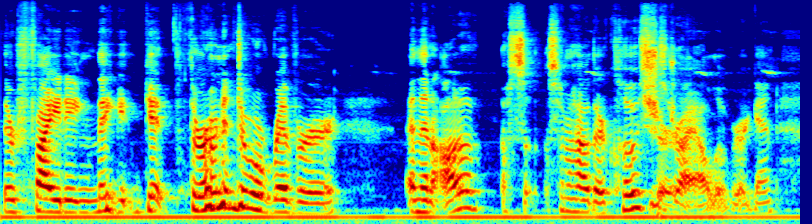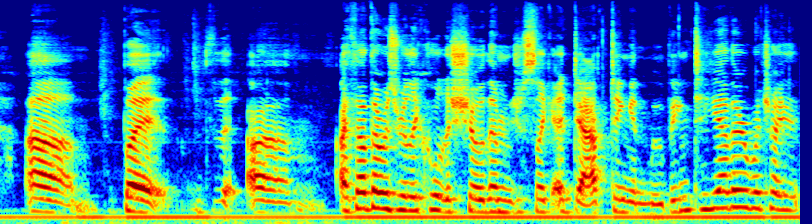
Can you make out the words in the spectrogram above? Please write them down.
They're fighting. They get, get thrown into a river, and then all of, somehow their clothes Sure. just dry all over again. Um, but the, um, I thought that was really cool to show them just like adapting and moving together, which I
